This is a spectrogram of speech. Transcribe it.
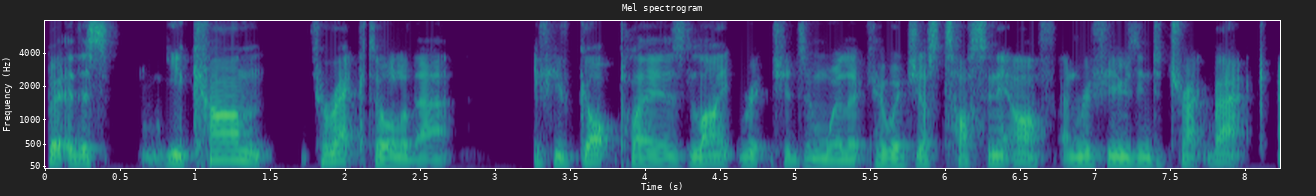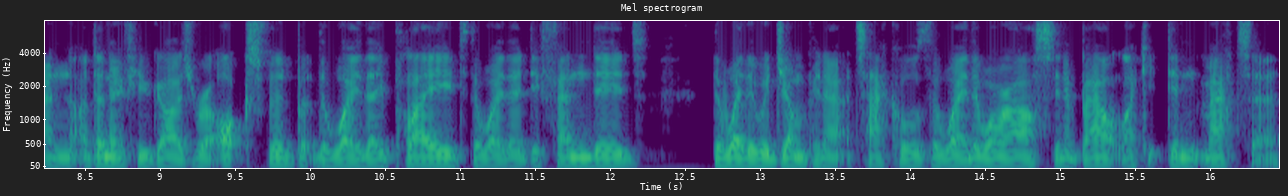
But this, you can't correct all of that if you've got players like Richards and Willock who are just tossing it off and refusing to track back. And I don't know if you guys were at Oxford, but the way they played, the way they defended, the way they were jumping out of tackles, the way they were asking about like it didn't matter.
